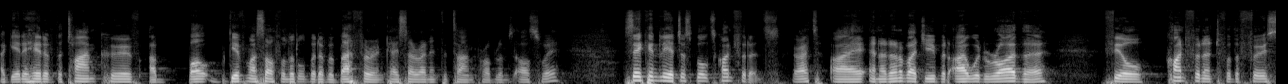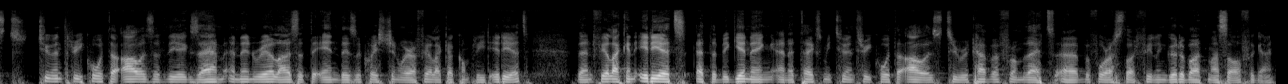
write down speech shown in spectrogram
I get ahead of the time curve. I give myself a little bit of a buffer in case I run into time problems elsewhere. Secondly, it just builds confidence, right? I, and I don't know about you, but I would rather feel confident for the first two and three quarter hours of the exam and then realize at the end there's a question where I feel like a complete idiot than feel like an idiot at the beginning and it takes me two and three quarter hours to recover from that uh, before I start feeling good about myself again.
